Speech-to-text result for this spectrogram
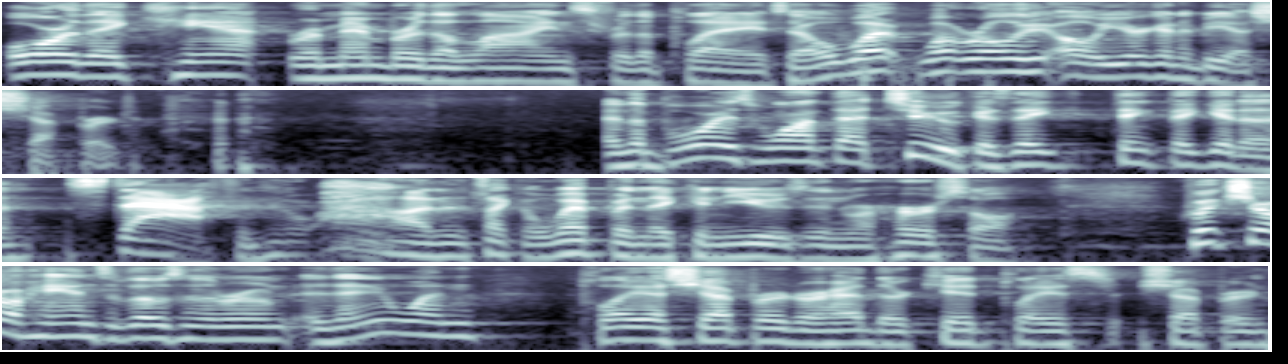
or they can't remember the lines for the play. So, what, what role are you? Oh, you're going to be a shepherd. and the boys want that too because they think they get a staff and, wow, and it's like a weapon they can use in rehearsal. Quick show of hands of those in the room. Does anyone play a shepherd or had their kid play a shepherd?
